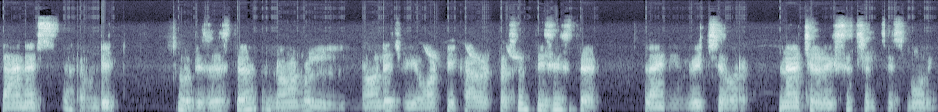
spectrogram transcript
planets around it. So this is the normal knowledge we what we have at present. This is the line in which our natural existence is moving.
